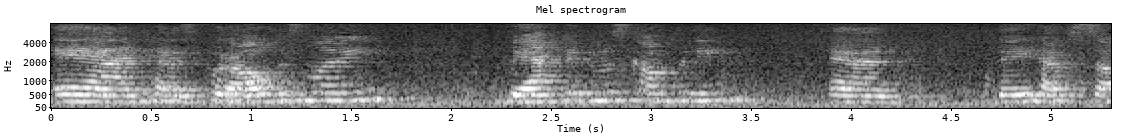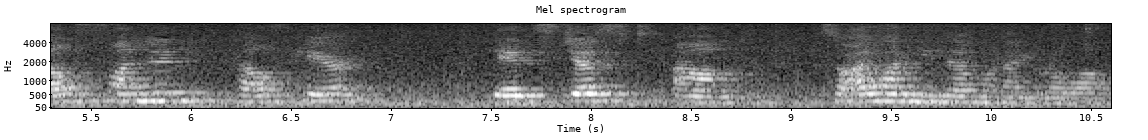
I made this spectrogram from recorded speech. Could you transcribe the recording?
and has put all of his money back into his company, and they have self-funded health care. It's just, um, so I want to be them when I grow up.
